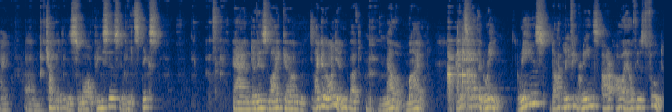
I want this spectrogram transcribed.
I um, chop it in small pieces, in little sticks, and it is like um, like an onion, but mellow, mild, and it's another green. Greens, dark leafy greens, are our healthiest food.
